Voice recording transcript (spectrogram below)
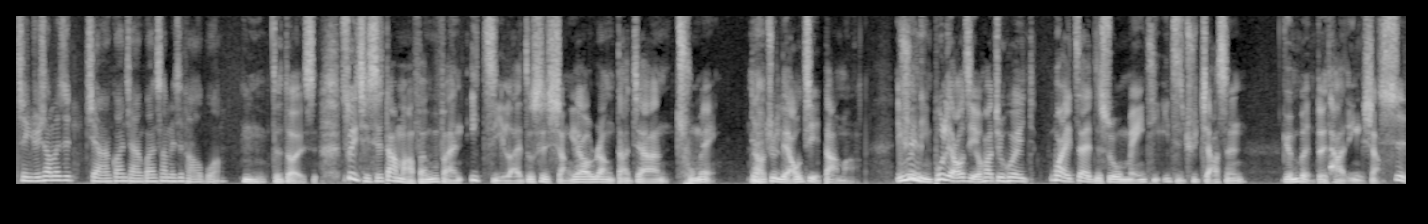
警局上面是检察官，检察官上面是法务部啊。嗯，这倒也是。所以其实大马烦不烦，一直以来都是想要让大家除魅，然后去了解大马。因为你不了解的话，就会外在的所有媒体一直去加深原本对他的印象，是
